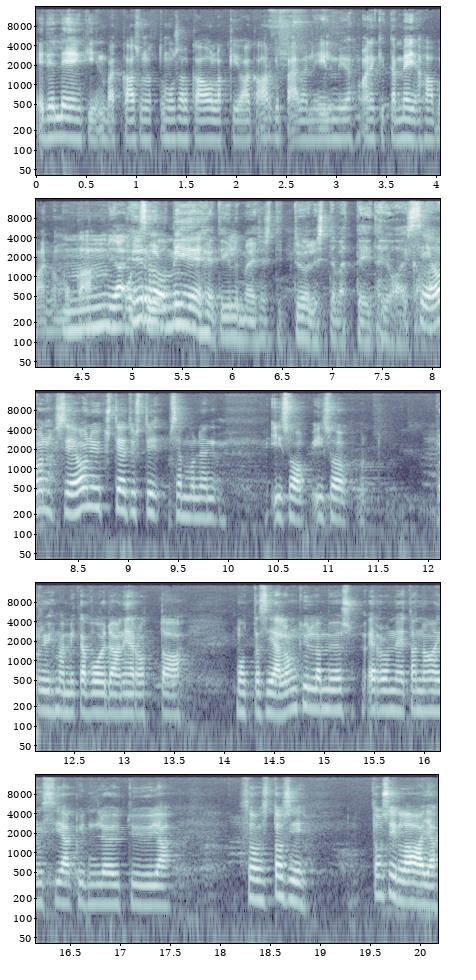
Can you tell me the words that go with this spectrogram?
edelleenkin, vaikka asunnottomuus alkaa ollakin jo aika arkipäiväinen ilmiö, ainakin tämän meidän havainnon mukaan. Mm, ja Mut eromiehet silti, ilmeisesti työllistävät teitä jo aika se on, se on yksi tietysti semmoinen iso, iso ryhmä, mikä voidaan erottaa, mutta siellä on kyllä myös eronneita naisia kyllä löytyy ja se on tosi, tosi laaja,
